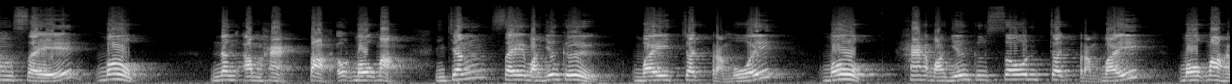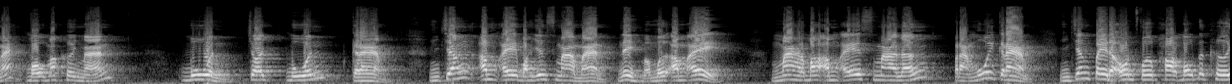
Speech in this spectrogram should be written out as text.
MC បូកនិង MH តោះអូនបូកមកអញ្ចឹង C របស់យើងគឺ3.6បូក H របស់យើងគឺ0.8បូកមកណាបូកមកឃើញប៉ុន្មាន 4.4ក្រាមអញ្ចឹង MA របស់យើងស្មើប៉ុន្មាននេះមកមើល MA ម៉ាស់របស់ MA ស្មើនឹង6ក្រាមអញ្ចឹងពេលដែលអូនធ្វើផលបូកទៅឃើញ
